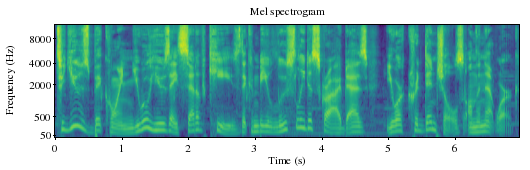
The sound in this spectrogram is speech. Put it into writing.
To use Bitcoin, you will use a set of keys that can be loosely described as your credentials on the network.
